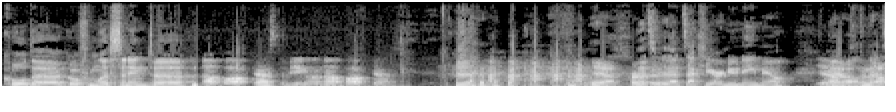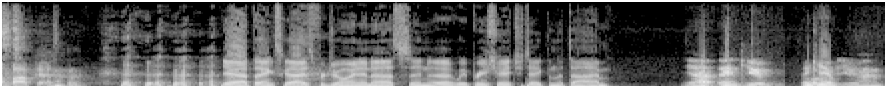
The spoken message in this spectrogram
cool to go from listening to Not Bobcast to being on Not Bobcast. Yeah, That's, perfect. that's actually our new name now. yeah, Not not Bobcast. Bobcast. yeah, thanks guys for joining us, and uh, we appreciate you taking the time. Yeah, thank you. Thank Both you. you, and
